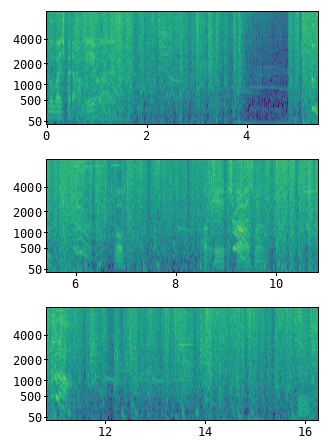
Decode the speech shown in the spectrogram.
nur weil ich bei der Armee war, ey. Oh. Okay, ich brauche erstmal. Hm.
